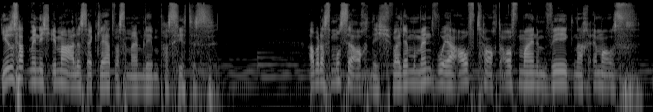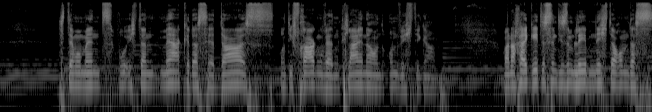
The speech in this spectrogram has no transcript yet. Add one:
Jesus hat mir nicht immer alles erklärt, was in meinem Leben passiert ist. Aber das muss er auch nicht, weil der Moment, wo er auftaucht auf meinem Weg nach Emmaus, ist der Moment, wo ich dann merke, dass er da ist und die Fragen werden kleiner und unwichtiger. Weil nachher geht es in diesem Leben nicht darum, dass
